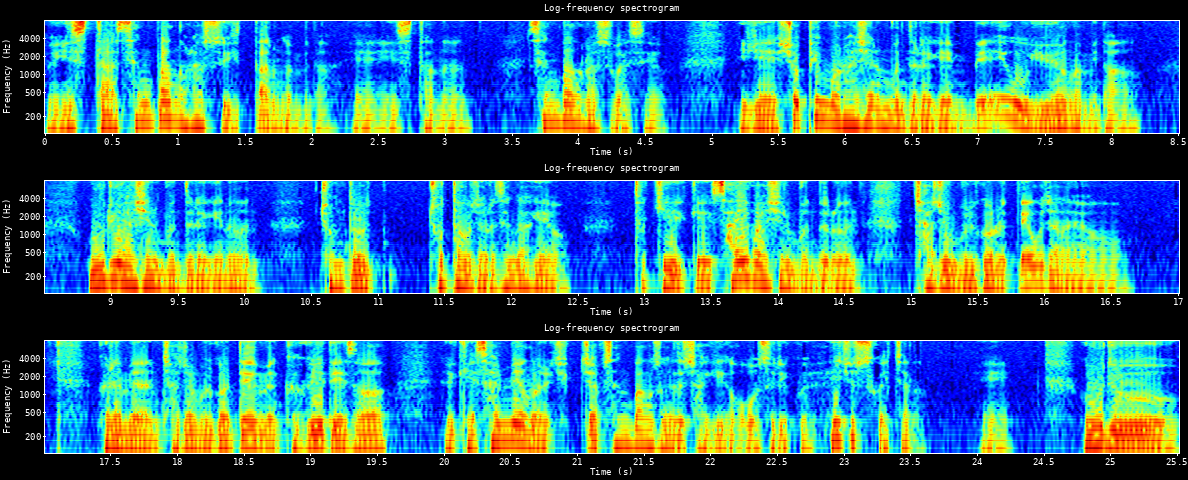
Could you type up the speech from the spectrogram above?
그 인스타 생방을 할 수 있다는 겁니다. 예, 인스타는 생방을 할 수가 있어요. 이게 쇼핑몰 하시는 분들에게 매우 유용합니다. 의류하시는 분들에게는 좀 더 좋다고 저는 생각해요. 특히 이렇게 사입하시는 분들은 자주 물건을 떼오잖아요. 그러면 자주 물건 떼우면 그거에 대해서 이렇게 설명을 직접 생방송에서 자기가 옷을 입고 해줄 수가 있잖아. 예. 의류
